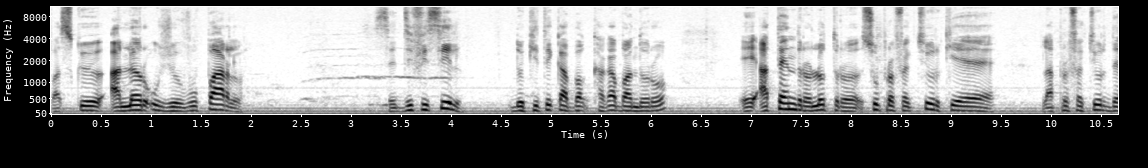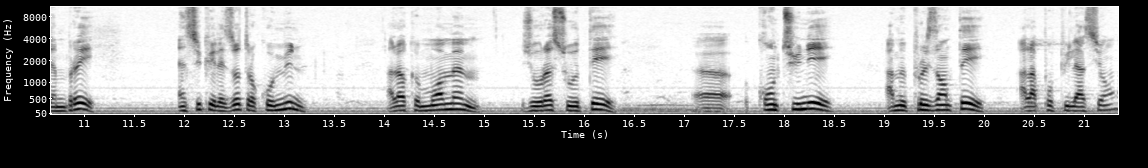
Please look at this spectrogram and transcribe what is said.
Parce que à l'heure où je vous parle, c'est difficile de quitter Kagabandoro et atteindre l'autre sous-préfecture qui est la préfecture d'Embré, ainsi que les autres communes, alors que moi-même, j'aurais souhaité euh, continuer à me présenter à la population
